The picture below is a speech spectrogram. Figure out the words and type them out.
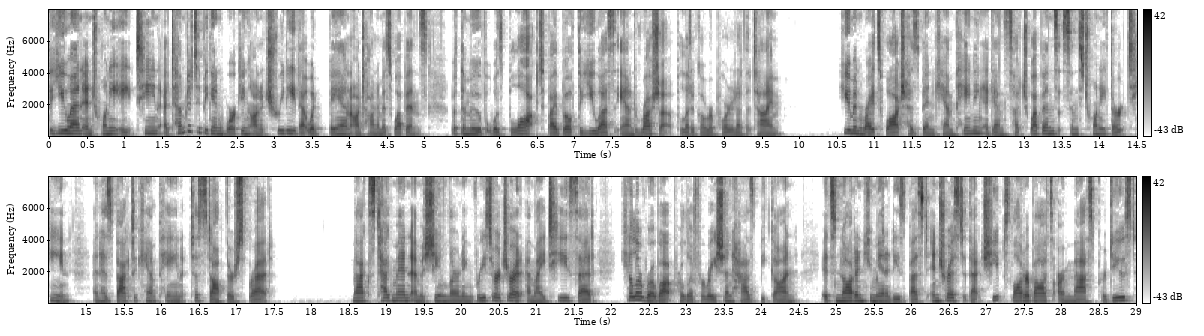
The UN in 2018 attempted to begin working on a treaty that would ban autonomous weapons, but the move was blocked by both the US and Russia, Politico reported at the time. Human Rights Watch has been campaigning against such weapons since 2013 and has backed a campaign to stop their spread. Max Tegmark, a machine learning researcher at MIT, said killer robot proliferation has begun. It's not in humanity's best interest that cheap slaughter bots are mass produced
